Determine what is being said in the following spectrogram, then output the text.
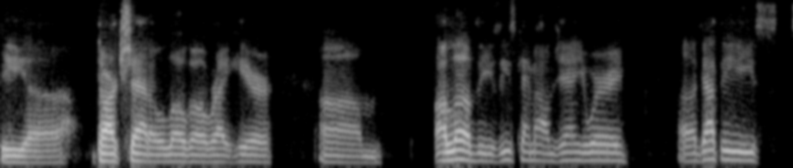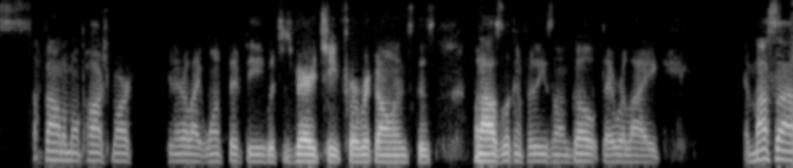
the uh, Dark Shadow logo right here. Um, I love these. These came out in January. Uh, got these. I found them on Poshmark, and they're like 150, which is very cheap for Rick Owens. Because when I was looking for these on Goat, they were like, in my size,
